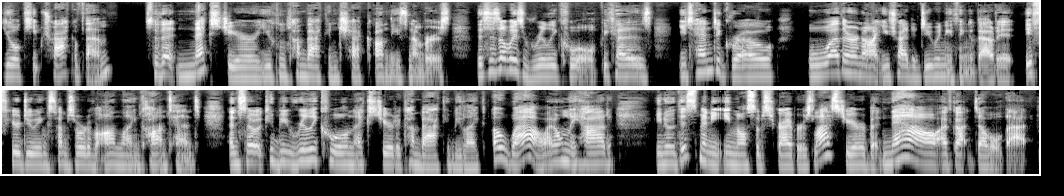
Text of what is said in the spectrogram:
you'll keep track of them so that next year you can come back and check on these numbers. This is always really cool because you tend to grow whether or not you try to do anything about it if you're doing some sort of online content. And so it can be really cool next year to come back and be like, oh, wow, I only had, you know, this many email subscribers last year, but now I've got double that.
